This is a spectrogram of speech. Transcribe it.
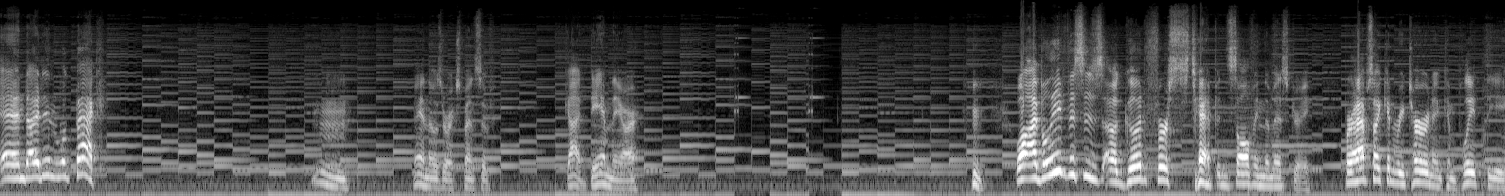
and I didn't look back. Hmm. Man, those are expensive. God damn, they are. well, I believe this is a good first step in solving the mystery. Perhaps I can return and complete the...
